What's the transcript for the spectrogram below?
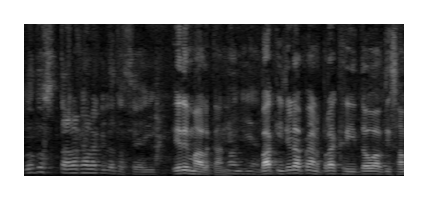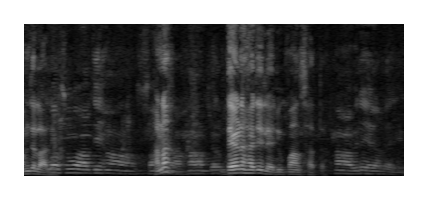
ਦੁੱਧ 17 18 ਕਿਲੋ ਦੱਸਿਆ ਜੀ। ਇਹਦੇ ਮਾਲਕਾਂ ਨੇ। ਹਾਂਜੀ। ਬਾਕੀ ਜਿਹੜਾ ਭੈਣ ਭਰਾ ਖਰੀਦਦਾ ਉਹ ਆਪਦੀ ਸਮਝ ਲਾ ਲੇ। ਬਸ ਉਹ ਆਪਦੇ ਹਾਂ ਸਮਝ- ਹਨਾ? ਹਾਂ ਬਿਲਕੁਲ। ਦਿਨ ਹਜੇ ਲੈ ਜੂ 5-7 ਹਾਂ ਵੀਰੇ ਲੈ ਜੀ।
